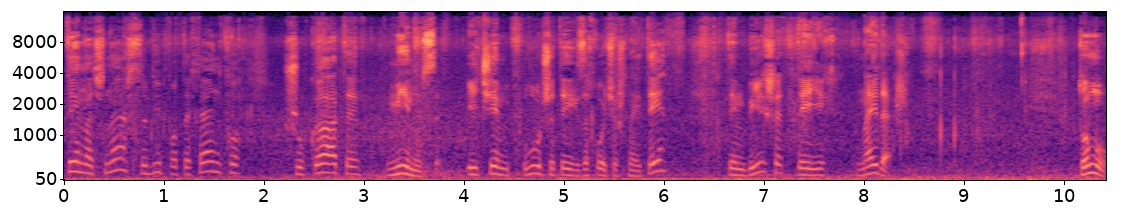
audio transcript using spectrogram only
ти почнеш собі потихеньку шукати мінуси. І чим лучше ти їх захочеш знайти, тим більше ти їх знайдеш. Тому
